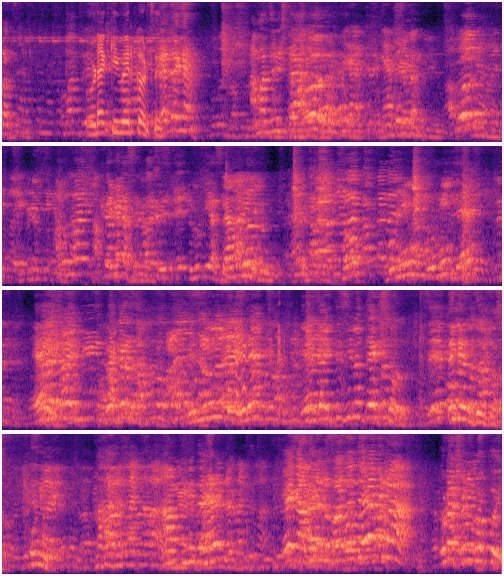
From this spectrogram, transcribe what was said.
আছে ওটা কি বের করছে আমার জিনিসটা রুটি আছে যাইতেছিল দেখছ আপনি দেখেন ওটা লোক কই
